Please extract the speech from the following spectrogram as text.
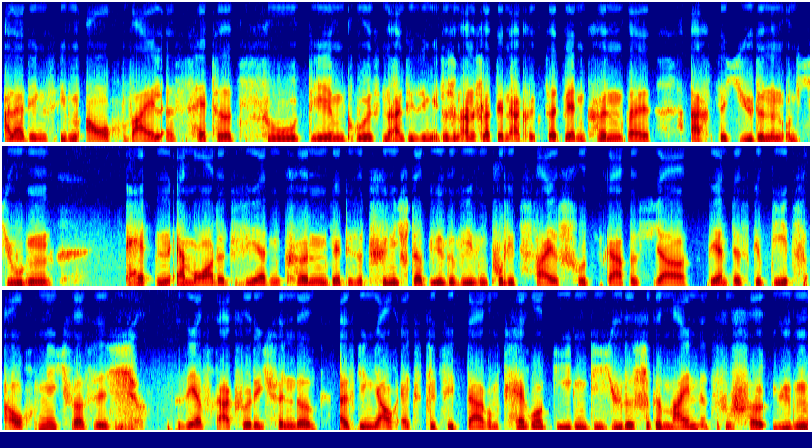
Allerdings eben auch, weil es hätte zu dem größten antisemitischen Anschlag der Nachkriegszeit werden können, weil 80 Jüdinnen und Juden hätten ermordet werden können, wäre diese Tür nicht stabil gewesen. Polizeischutz gab es ja während des Gebets auch nicht, was ich sehr fragwürdig finde. Es ging ja auch explizit darum, Terror gegen die jüdische Gemeinde zu verüben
